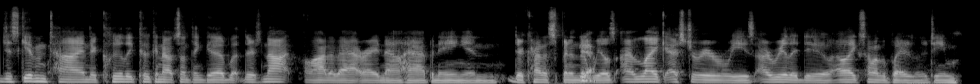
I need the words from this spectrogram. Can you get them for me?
just give them time. They're clearly cooking out something good, but there's not a lot of that right now happening, and they're kind of spinning their yeah. wheels. I like Esteury Ruiz, I really do. I like some of the players on the team.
